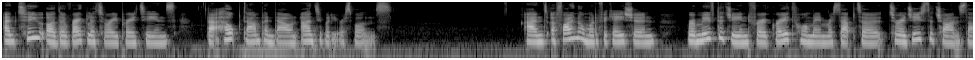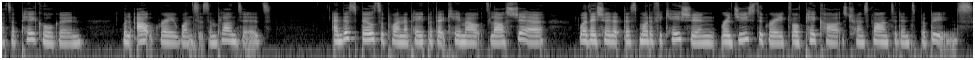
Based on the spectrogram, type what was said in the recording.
and two other regulatory proteins that help dampen down antibody response. And a final modification removed the gene for a growth hormone receptor to reduce the chance that a pig organ will outgrow once it's implanted. And this builds upon a paper that came out last year where they showed that this modification reduced the growth of pig hearts transplanted into baboons.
